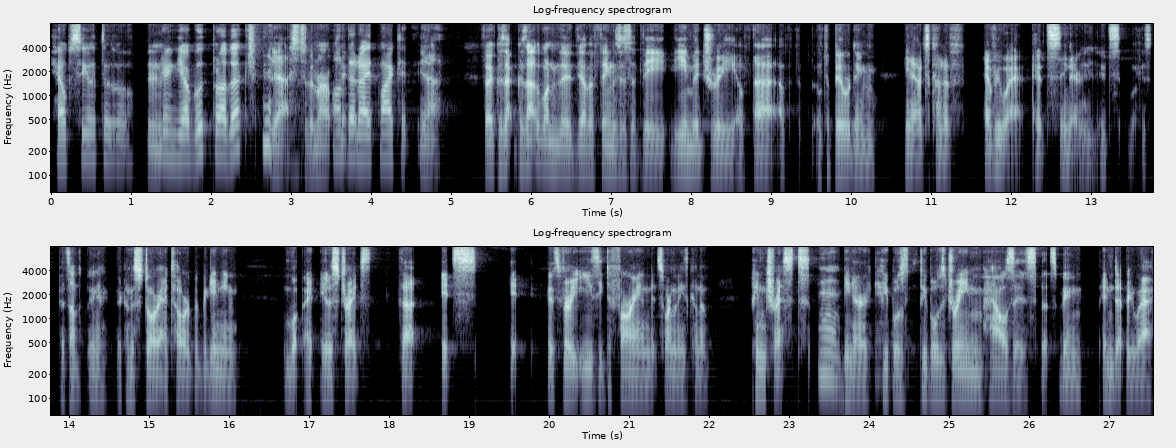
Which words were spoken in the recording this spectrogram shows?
helps you to bring your good product Yes, to the market. on the right market. Yeah. So, because that, because that one of the, the other things is that the, the imagery of the of, of the building, you know, it's kind of everywhere. It's you know, mm. it's it's, it's you know, the kind of story I told at the beginning. What it illustrates that it's it, it's very easy to find. It's one of these kind of Pinterest, mm. you know, people's people's dream houses that's being pinned everywhere.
